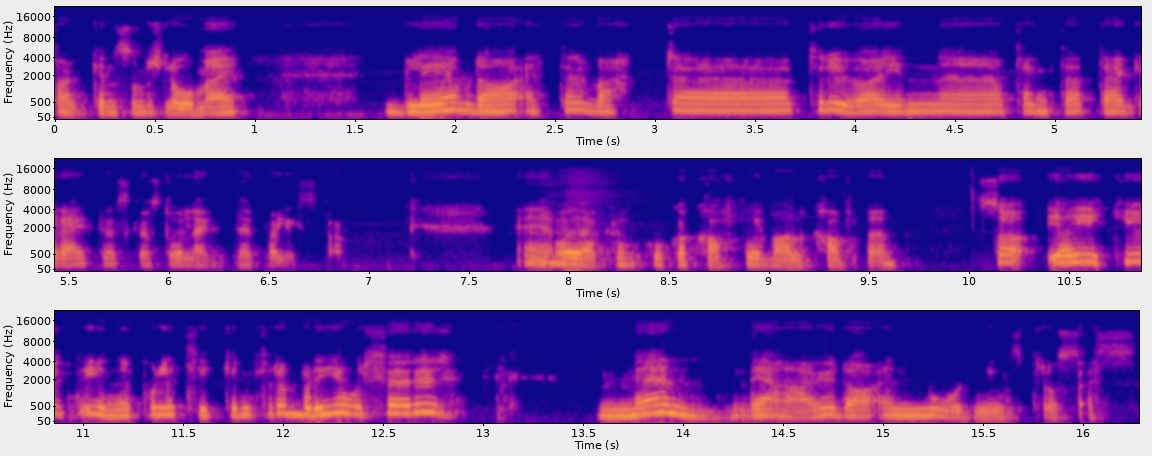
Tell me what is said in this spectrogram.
tanken som slo meg. Ble da etter hvert uh, trua inn uh, og tenkte at det er greit, jeg skal stå lengt ned på lista. Og jeg kan koke kaffe i valgkampen. Så jeg gikk jo inn i politikken for å bli ordfører. Men det er jo da en modningsprosess.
